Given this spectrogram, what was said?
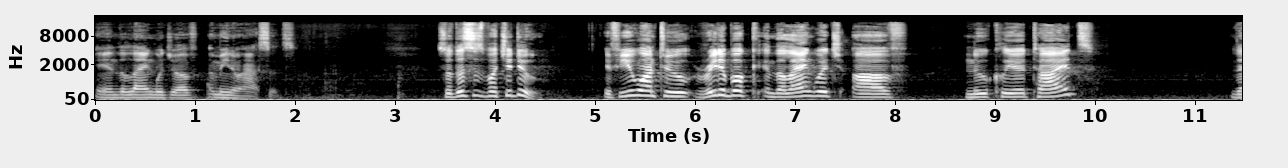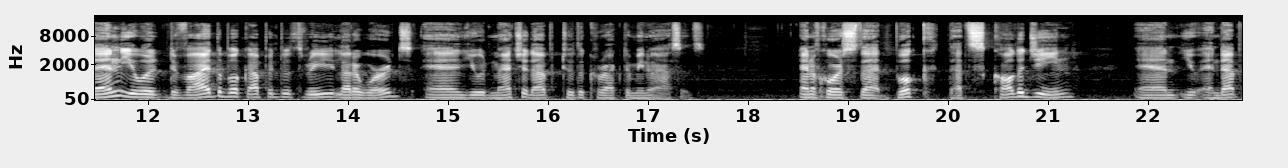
in the language of amino acids. So this is what you do. If you want to read a book in the language of nucleotides, then you would divide the book up into three letter words and you would match it up to the correct amino acids. And of course, that book, that's called a gene, and you end up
